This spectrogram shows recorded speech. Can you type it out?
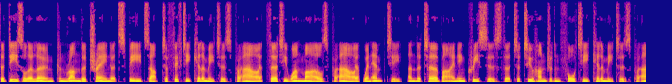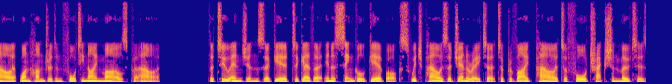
The diesel alone can run the train at speeds up to 50 km per hour, 31 miles per hour when empty, and the turbine increases that to 240 km per hour, 149 miles per hour. The two engines are geared together in a single gearbox which powers a generator to provide power to four traction motors,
